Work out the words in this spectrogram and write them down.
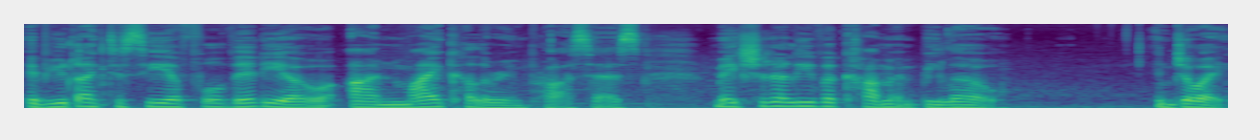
If you'd like to see a full video on my coloring process, make sure to leave a comment below. Enjoy!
